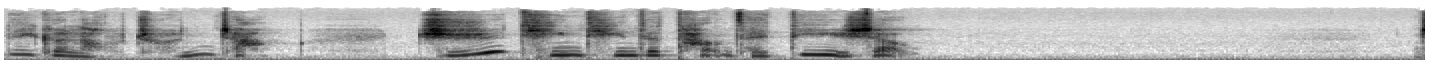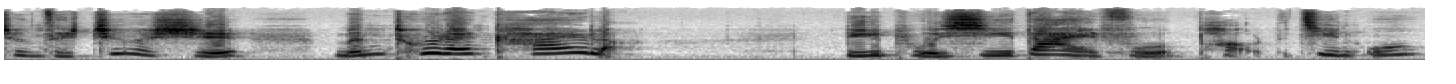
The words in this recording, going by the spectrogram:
那个老船长直挺挺的躺在地上。正在这时，门突然开了，李普西大夫跑了进屋。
